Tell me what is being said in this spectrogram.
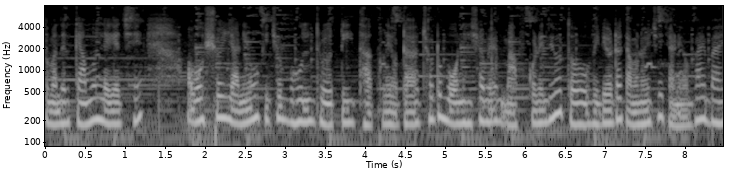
তোমাদের কেমন লেগেছে অবশ্যই জানিও, কিছু ভুল ত্রুটি থাকলে ওটা ছোট বোন হিসাবে মাফ করে দিও। তো ভিডিওটা কেমন হয়েছে জানিও। বাই বাই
